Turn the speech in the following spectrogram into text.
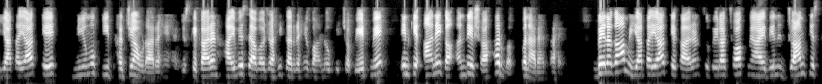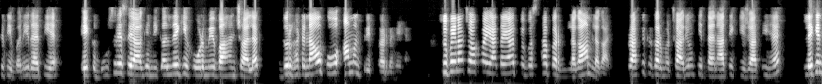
यातायात के नियमों की धज्जियाँ उड़ा रहे हैं, जिसके कारण हाईवे से आवाजाही कर रहे वाहनों की चपेट में इनके आने का अंदेशा हर वक्त बना रहता है। बेलगाम यातायात के कारण सुपेला चौक में आए दिन जाम की स्थिति बनी रहती है। एक दूसरे से आगे निकलने की होड़ में वाहन चालक दुर्घटनाओं को आमंत्रित कर रहे हैं। सुपेला चौक में यातायात व्यवस्था पर लगाम लगाने ट्रैफ़िक कर्मचारियों की तैनाती की जाती है, लेकिन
